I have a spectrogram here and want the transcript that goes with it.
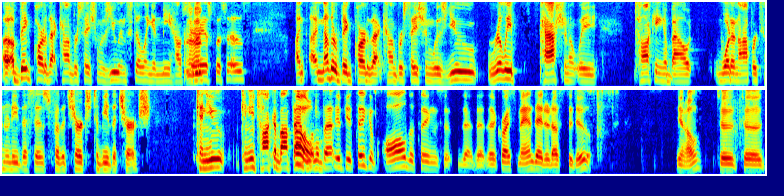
A, a, big part of that conversation was you instilling in me how uh-huh. serious uh-huh. this is. An, another big part of that conversation was you really passionately talking about what an opportunity this is for the church to be the church. Can you can you talk about that oh, a little bit? If you think of all the things that, that, that Christ mandated us to do, you know, to to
